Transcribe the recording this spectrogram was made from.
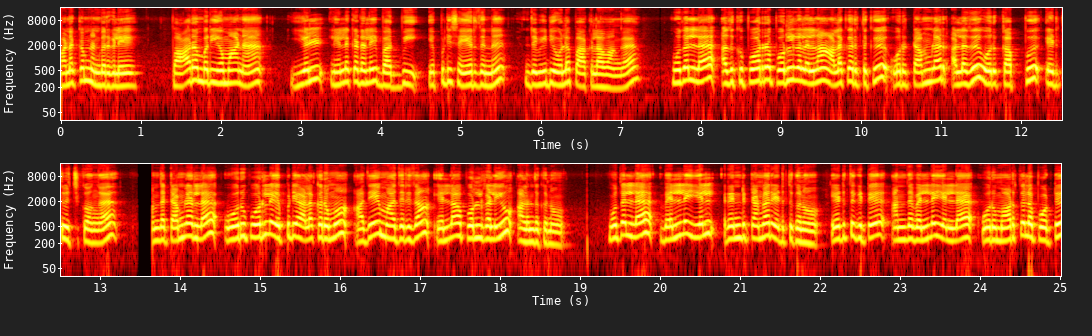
வணக்கம் நண்பர்களே. பாரம்பரியமான எள் நிலக்கடலை பர்பி எப்படி செய்கிறதுன்னு இந்த வீடியோவில் பார்க்கலாம் வாங்க. முதல்ல அதுக்கு போடுற பொருள்கள் எல்லாம் அளக்கிறதுக்கு ஒரு டம்ளர் அல்லது ஒரு கப்பு எடுத்து வச்சுக்கோங்க. அந்த டம்ளரில் ஒரு பொருளை எப்படி அளக்கிறோமோ அதே மாதிரி தான் எல்லா பொருள்களையும் அளந்துக்கணும். முதல்ல வெள்ளை எள் ரெண்டு டம்ளர் எடுத்துக்கணும். எடுத்துக்கிட்டு அந்த வெள்ளை எல்லை ஒரு மரத்தில் போட்டு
